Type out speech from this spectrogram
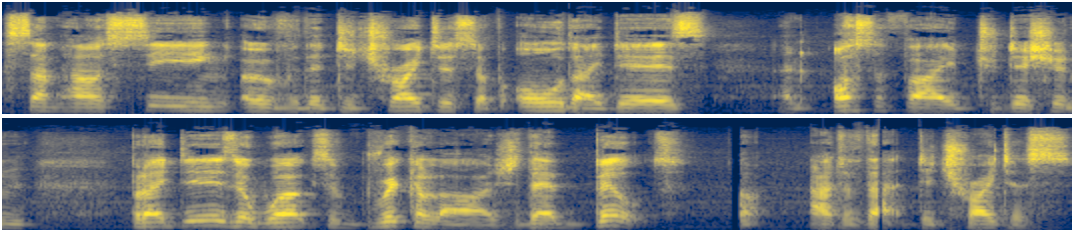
somehow seeing over the detritus of old ideas, and ossified tradition, but ideas are works of bricolage, they're built out of that detritus.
